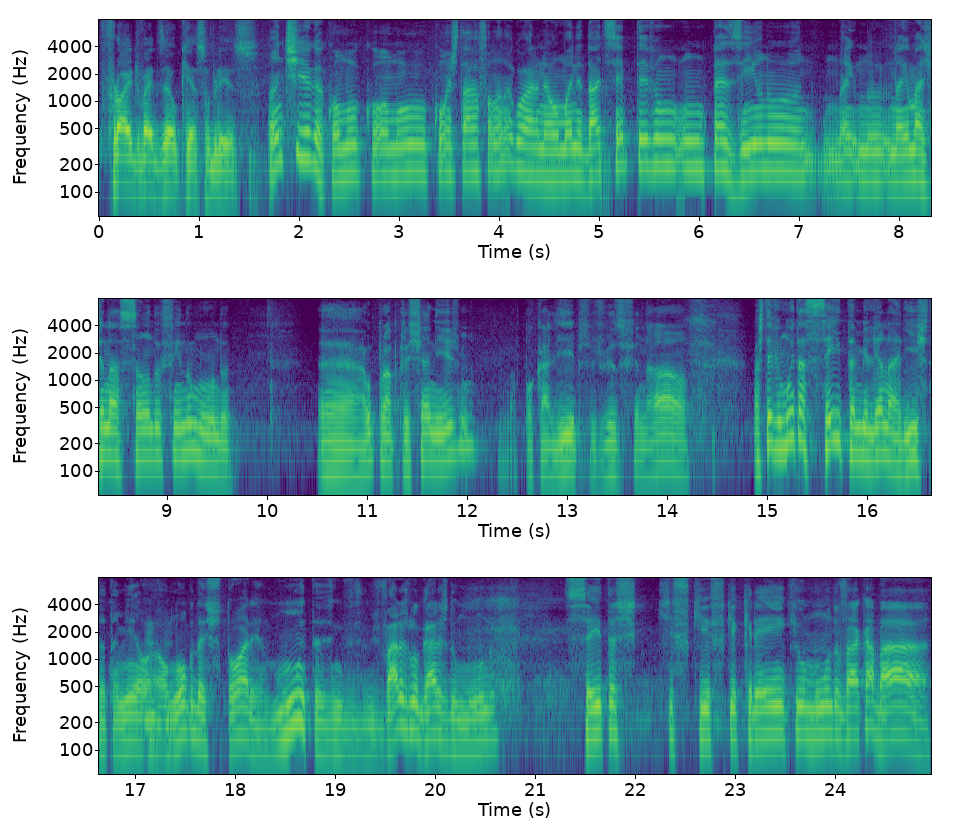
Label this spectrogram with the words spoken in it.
Freud vai dizer o que sobre isso? Antiga, como, como, como a gente estava falando agora, né? A humanidade sempre teve um, um pezinho no, na, no, na, imaginação do fim do mundo. É, o próprio cristianismo, apocalipse, o juízo final, mas teve muita seita milenarista também ao, ao, uhum. longo da história, muitas, em vários lugares do mundo, seitas que, que, que creem que o mundo vai acabar.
